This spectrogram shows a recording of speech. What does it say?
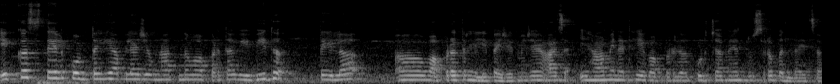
एकच तेल कोणतंही आपल्या जेवणात न वापरता विविध तेलं वापरत राहिली पाहिजेत. म्हणजे आज ह्या महिन्यात हे वापरलं पुढच्या महिन्यात दुसरं बदलायचं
